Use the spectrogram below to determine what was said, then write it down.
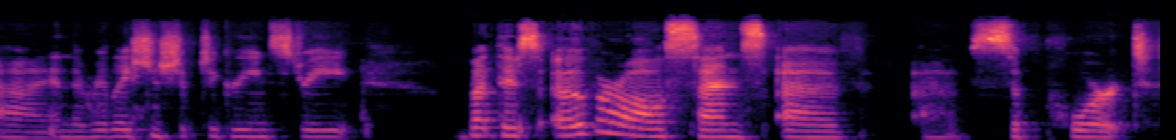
uh, and the relationship to green street but this overall sense of, of support,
